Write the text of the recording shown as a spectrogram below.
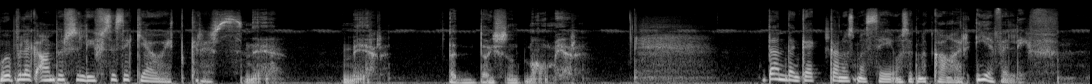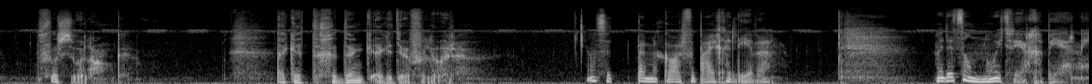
Hoopelik amper so lief soos ek jou het, Chris. Nee. Meer. 'n Duisend maal meer. Dan dink ek kan ons maar sê ons het mekaar ewe lief. Vir so lank. Ek het gedink ek het jou verloor. Ons het by mekaar verbygelewe. Maar dit sal nooit weer gebeur nie.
